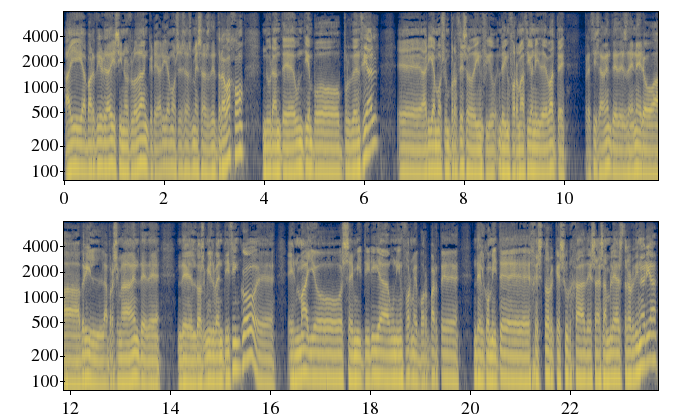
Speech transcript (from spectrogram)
Ahí, a partir de ahí, si nos lo dan, crearíamos esas mesas de trabajo durante un tiempo prudencial. Eh, haríamos un proceso de, de información y debate precisamente desde enero a abril aproximadamente de, del 2025. Eh, en mayo se emitiría un informe por parte del comité gestor que surja de esa asamblea extraordinaria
